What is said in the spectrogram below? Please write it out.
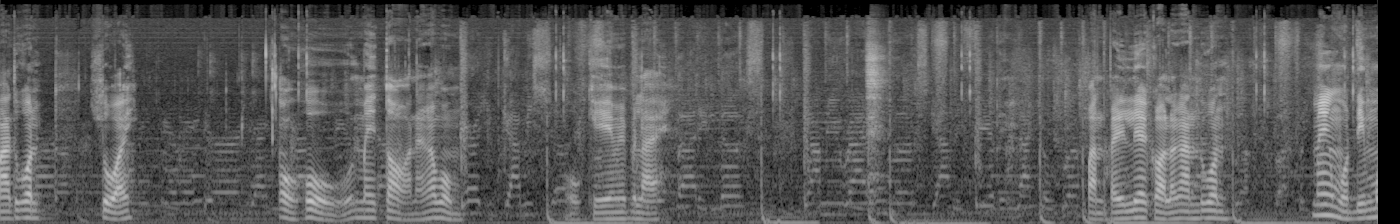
มาทุกคน สวย โอ้โห ไม่ต่อนะครับผม โอเคไม่เป็นไร ปั่นไปเรื่อยก่อนแล้วกันทุกคนแม่งหมดดิโม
